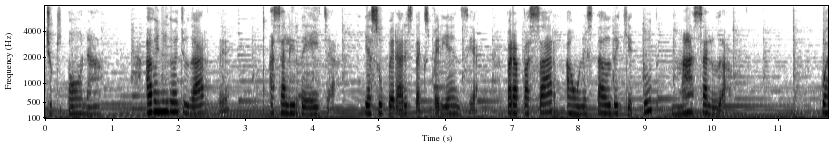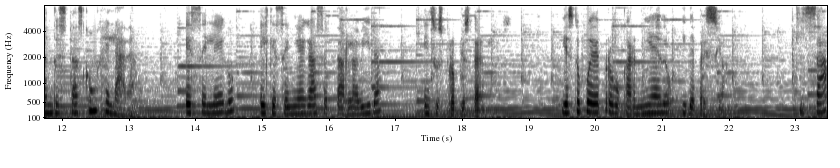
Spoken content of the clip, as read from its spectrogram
Yukiona, ha venido a ayudarte a salir de ella y a superar esta experiencia para pasar a un estado de quietud más saludable. Cuando estás congelada, es el ego el que se niega a aceptar la vida en sus propios términos. Y esto puede provocar miedo y depresión. Quizá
